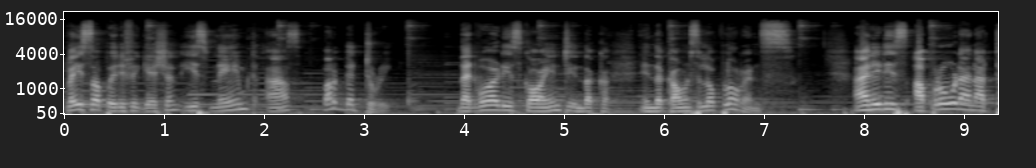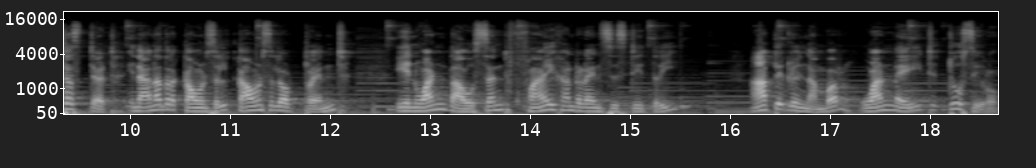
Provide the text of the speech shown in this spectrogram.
Place of purification is named as Purgatory. That word is coined in the, in the Council of Florence. And it is approved and attested in another council, Council of Trent, in 1563, article number 1820.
